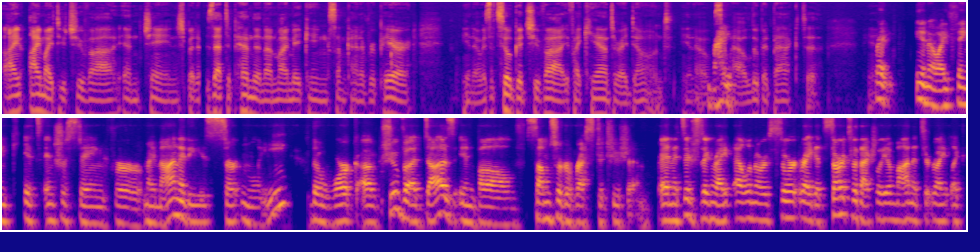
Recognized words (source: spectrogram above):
I, I might do tshuva and change, but is that dependent on my making some kind of repair? You know, is it still good tshuva if I can't or I don't? You know, Right. somehow loop it back to. you know. Right. You know, I think it's interesting for Maimonides, certainly. The work of Tshuva does involve some sort of restitution. And it's interesting, right? Eleanor's sort, right? It starts with actually a monetary, right? Like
